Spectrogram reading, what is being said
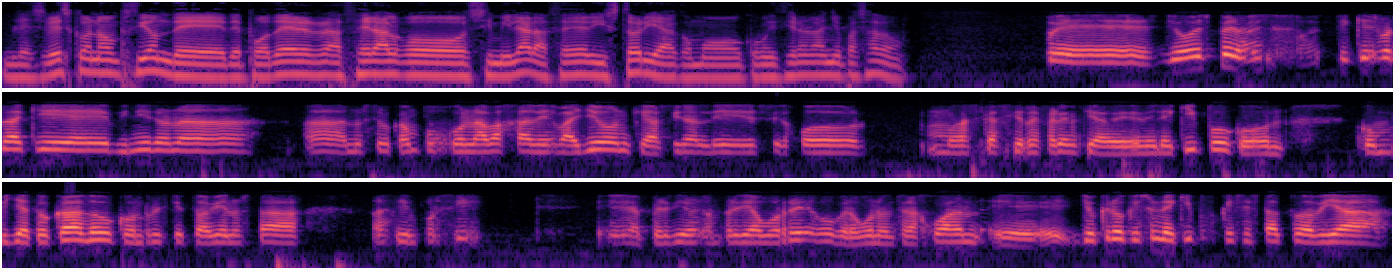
¿Les ves con opción de, de poder hacer algo similar, hacer historia como, como hicieron el año pasado? Pues yo espero eso. Sí que es verdad que vinieron a, a nuestro campo con la baja de Bayón, que al final es el jugador más casi referencia de, del equipo, con, con Villa Tocado, con Ruiz que todavía no está al 100%. Eh, han, perdido, han perdido a Borrego, pero bueno, entra Juan. Eh, yo creo que es un equipo que se está todavía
